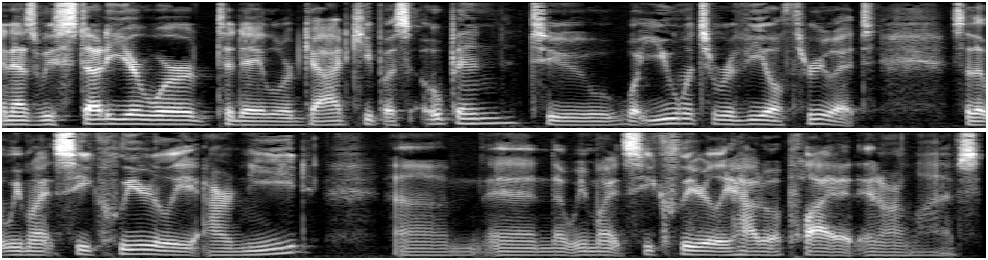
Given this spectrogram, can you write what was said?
And as we study your word today, Lord God, keep us open to what you want to reveal through it so that we might see clearly our need um, and that we might see clearly how to apply it in our lives.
